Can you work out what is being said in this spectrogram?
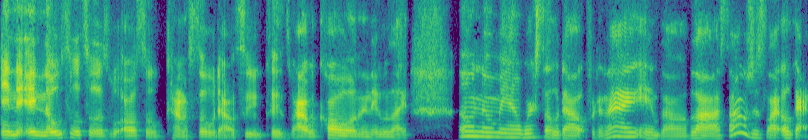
and and those hotels were also kind of sold out too, because I would call and they were like, Oh no, man, we're sold out for the night and blah blah blah. So I was just like, okay.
